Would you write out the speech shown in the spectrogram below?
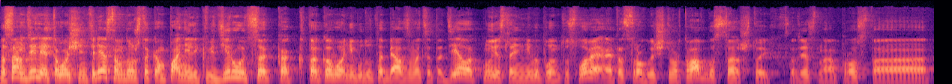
На самом деле это очень интересно, потому что компании ликвидируются, как кого они будут обязывать это делать. Ну, если они не выполнят условия, а это срок до 4 августа, что их, соответственно, просто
